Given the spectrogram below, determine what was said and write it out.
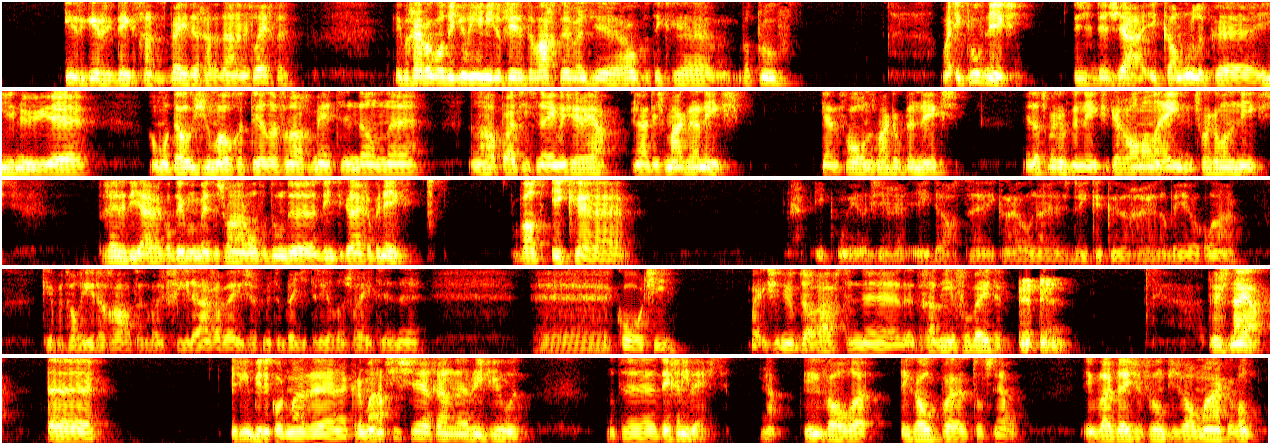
Iedere keer als ik denk het gaat iets beter, gaat het daarna weer slechter. Ik begrijp ook wel dat jullie hier niet op zitten te wachten, want je hoopt dat ik wat proef. Maar ik proef niks. Dus, dus ja, ik kan moeilijk hier nu allemaal doosjes omhoog tillen van Ahmed en dan een hap uit iets nemen en zeggen, ja, nou, dit smaakt naar niks. Ja, de volgende smaakt ook naar niks. En dat smaakt ook naar niks. Ik krijg allemaal een 1. Het smaakt allemaal naar niks. Degene die eigenlijk op dit moment een zware onvoldoende dient te krijgen, ben ik. Want ik, uh, ik moet eerlijk zeggen, ik dacht, uh, corona is drie keer keurig en dan ben je wel klaar. Ik heb het wel eerder gehad en dan was ik vier dagen bezig met een beetje trillen en zweten en uh, koortje. Maar ik zit nu op dag 8 en het gaat niet even verbeteren. dus nou ja, misschien binnenkort maar crematies gaan reviewen. Want dit gaat niet best. Nou, in ieder geval, ik hoop tot snel. Ik blijf deze filmpjes wel maken, want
